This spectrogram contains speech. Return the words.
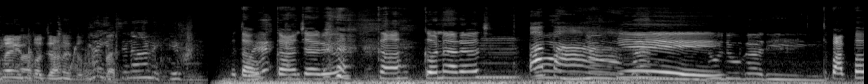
नहीं इनको जाने दो। बताओ कहाँ जा रहे हो? कहाँ? कौन आ रहा है आज? ये। तो पापा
